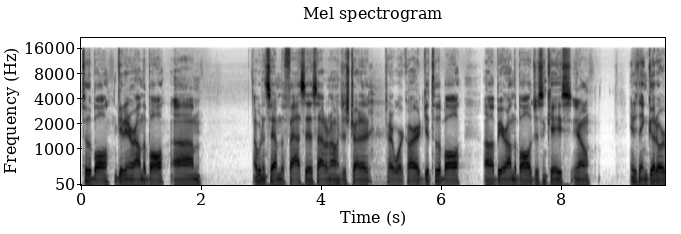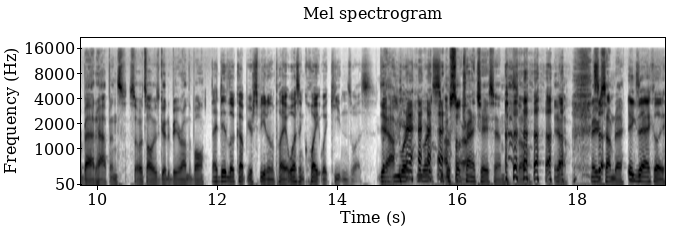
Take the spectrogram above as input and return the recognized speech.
to the ball, getting around the ball. Um, I wouldn't say I'm the fastest. I don't know. Just try to try to work hard, get to the ball, uh, be around the ball, just in case you know anything good or bad happens. So it's always good to be around the ball. I did look up your speed on the play. It wasn't quite what Keaton's was. Yeah. You weren't, you weren't super I'm still trying to chase him. So yeah, maybe someday. Exactly.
